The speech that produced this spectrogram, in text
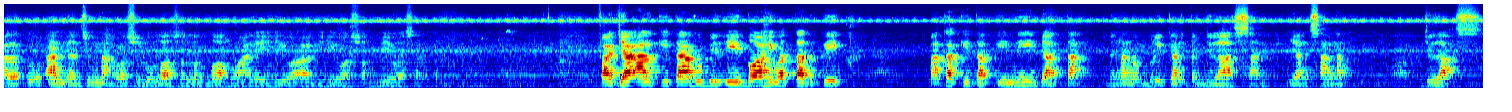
Al-Quran dan Sunnah Rasulullah Sallallahu Alaihi wa alihi wasallam. Faja'al kitabu bil idahi wa tadqiq maka kitab ini datang dengan memberikan penjelasan yang sangat jelas.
